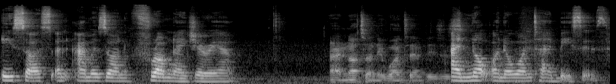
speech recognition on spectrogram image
ASOS and Amazon from Nigeria and not on a one-time basis. and not on a one time basis.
